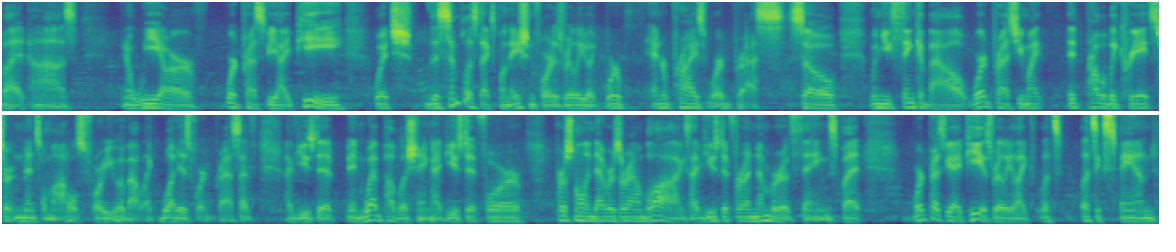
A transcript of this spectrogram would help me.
but uh, you know we are WordPress VIP, which the simplest explanation for it is really like we're enterprise WordPress. So when you think about WordPress, you might it probably creates certain mental models for you about like what is WordPress. I've I've used it in web publishing. I've used it for personal endeavors around blogs. I've used it for a number of things. But WordPress VIP is really like let's let's expand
